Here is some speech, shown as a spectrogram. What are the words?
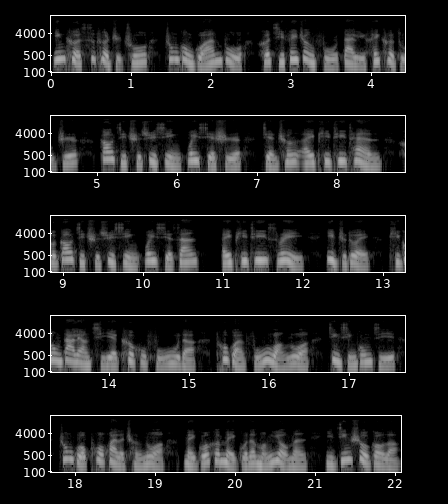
英克斯特指出，中共国安部和其非政府代理黑客组织高级持续性威胁时（简称 APT10） 和高级持续性威胁三 APT three 一直对。提供大量企业客户服务的托管服务网络进行攻击，中国破坏了承诺。美国和美国的盟友们已经受够了。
